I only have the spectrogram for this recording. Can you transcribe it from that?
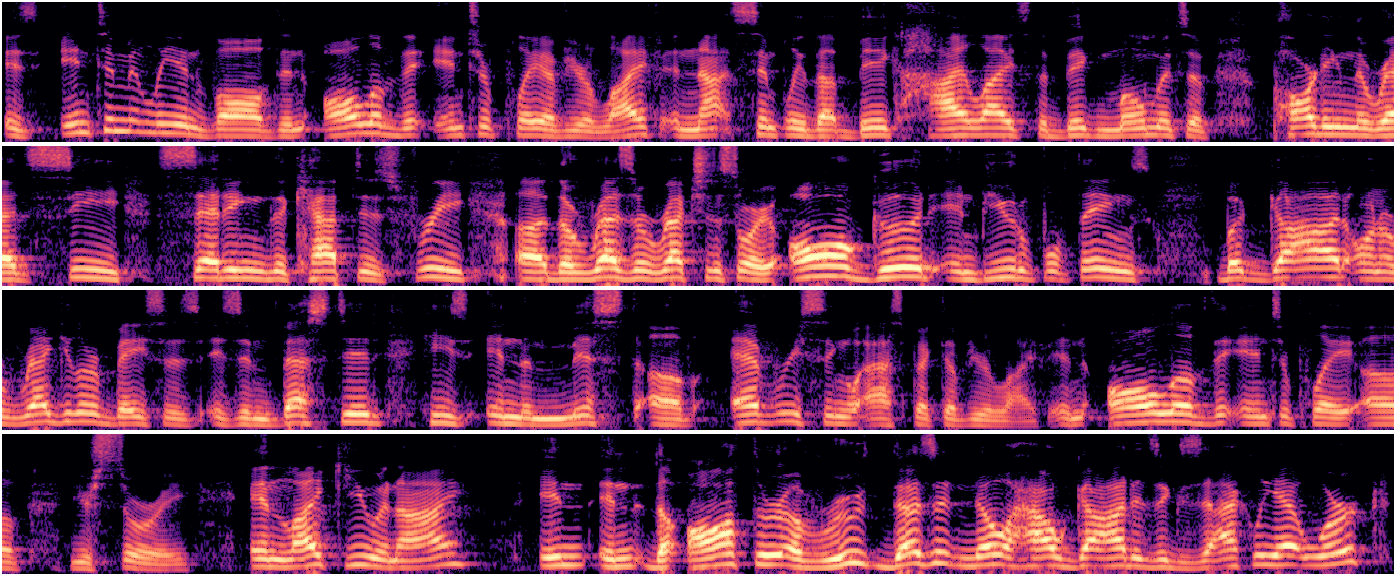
is intimately involved in all of the interplay of your life and not simply the big highlights, the big moments of parting the Red Sea, setting the captives free, uh, the resurrection story, all good and beautiful things. But God, on a regular basis, is invested. He's in the midst of every single aspect of your life, in all of the interplay of your story. And like you and I, in, in the author of Ruth doesn't know how God is exactly at work,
